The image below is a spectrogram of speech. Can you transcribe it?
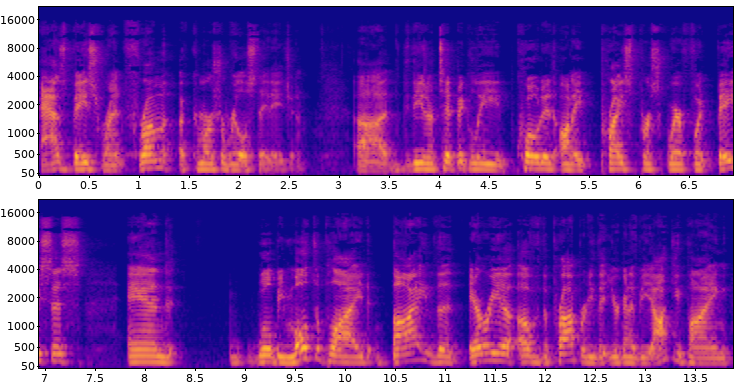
as base rent from a commercial real estate agent. Uh, these are typically quoted on a price per square foot basis and will be multiplied by the area of the property that you're going to be occupying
